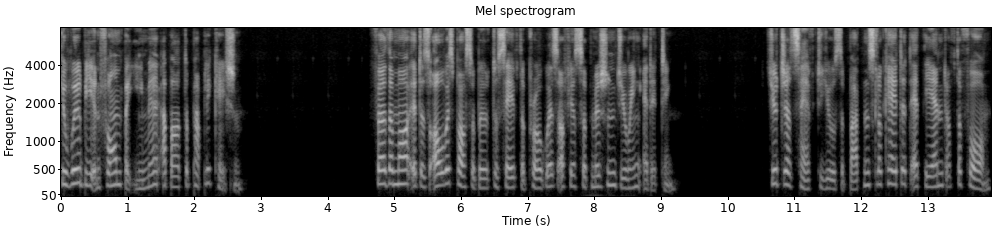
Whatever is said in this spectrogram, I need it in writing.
You will be informed by email about the publication. Furthermore, it is always possible to save the progress of your submission during editing. You just have to use the buttons located at the end of the form.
